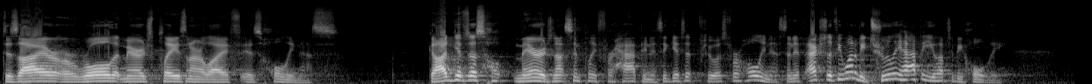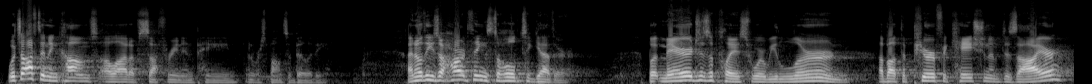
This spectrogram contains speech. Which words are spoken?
desire or role that marriage plays in our life is holiness. God gives us marriage not simply for happiness, He gives it to us for holiness. And if actually, if you want to be truly happy, you have to be holy, which often encompasses a lot of suffering and pain and responsibility. I know these are hard things to hold together, but marriage is a place where we learn about the purification of desire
